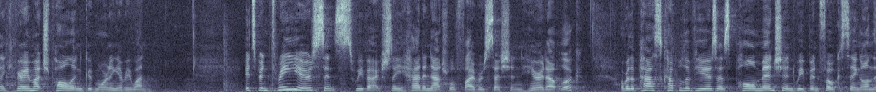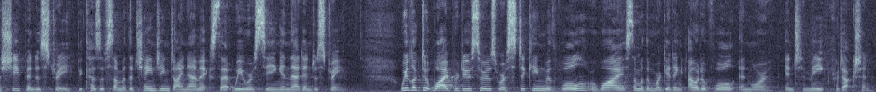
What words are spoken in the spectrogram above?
Thank you very much, Paul, and good morning, everyone. It's been three years since we've actually had a natural fiber session here at Outlook. Over the past couple of years, as Paul mentioned, we've been focusing on the sheep industry because of some of the changing dynamics that we were seeing in that industry. We looked at why producers were sticking with wool or why some of them were getting out of wool and more into meat production.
